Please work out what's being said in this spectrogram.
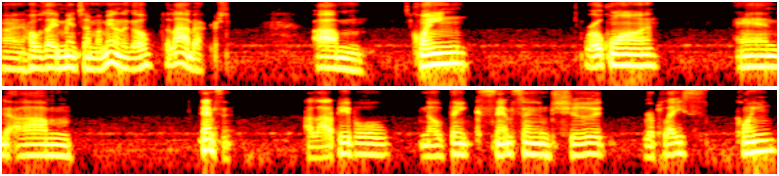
uh, Jose mentioned a minute ago the linebackers. Um, Queen, Roquan, and um, Simpson. A lot of people, you know, think Simpson should replace Queen.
